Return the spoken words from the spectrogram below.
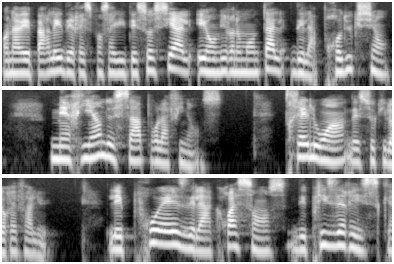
On avait parlé des responsabilités sociales et environnementales de la production. Mais rien de ça pour la finance. Très loin de ce qu'il aurait fallu. Les prouesses de la croissance, des prises de risques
